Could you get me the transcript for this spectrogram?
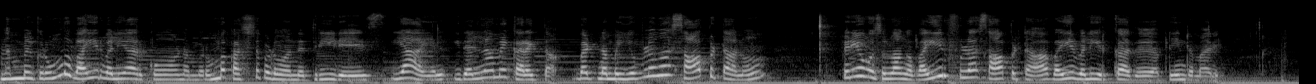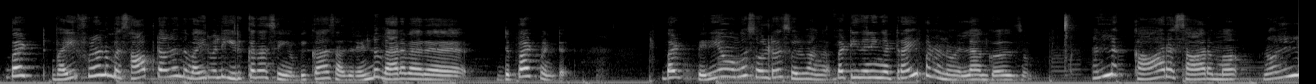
நம்மளுக்கு ரொம்ப வயிறு வலியாக இருக்கும் நம்ம ரொம்ப கஷ்டப்படுவோம் அந்த த்ரீ டேஸ் யா எல் இது எல்லாமே கரெக்ட் தான். பட் நம்ம எவ்வளோவா சாப்பிட்டாலும் பெரியவங்க சொல்லுவாங்க வயிறு ஃபுல்லாக சாப்பிட்டா வயிறு வலி இருக்காது அப்படின்ற மாதிரி. பட் வயிறு ஃபுல்லாக நம்ம சாப்பிட்டாலும் அந்த வயிறு வலி இருக்க தான் செய்யும் பிகாஸ் அது ரெண்டும் வேறு வேறு டிபார்ட்மெண்ட்டு பட் பெரியவங்க சொல்கிறது சொல்லுவாங்க பட் இதை நீங்கள் ட்ரை பண்ணணும் எல்லா கேர்ள்ஸும் நல்ல கார சாரமாக நல்ல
